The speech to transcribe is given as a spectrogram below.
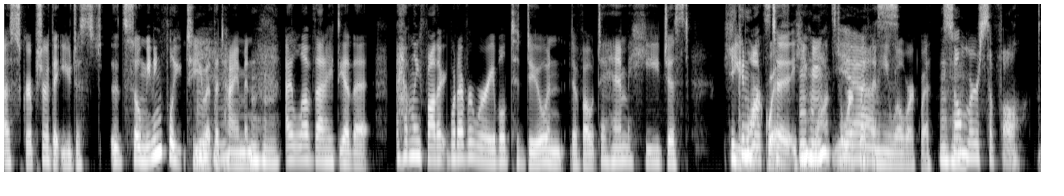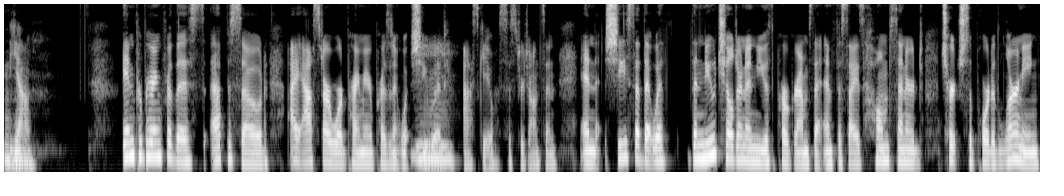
a scripture that you just, it's so meaningful to you at the Mhm. time. And hmm I love that idea that Heavenly Father, whatever we're able to do and devote to Him, He just He can work wants with. To, he Mhm. wants to work with, and He will work with. So Mhm. merciful. Yeah. In preparing for this episode, I asked our ward primary president what she would Mm. ask you, Sister Johnson. And she said that with the new children and youth programs that emphasize home centered, church supported learning,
